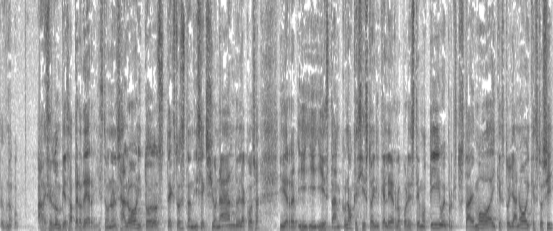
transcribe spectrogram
uno, a veces lo empieza a perder y está uno en el salón y todos los textos están diseccionando y la cosa y, de, y, están, no, que sí esto hay que leerlo por este motivo y porque esto está de moda y que esto ya no y que esto sí.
